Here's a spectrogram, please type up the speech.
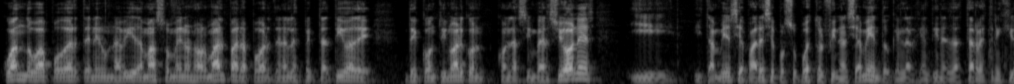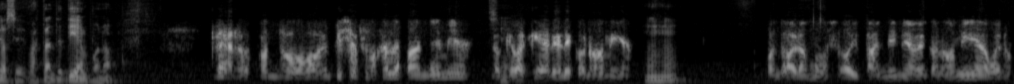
cuándo va a poder tener una vida más o menos normal para poder tener la expectativa de, continuar con, las inversiones y, también si aparece, por supuesto, el financiamiento, que en la Argentina ya está restringido hace bastante tiempo, ¿no? Claro, cuando empiece a aflojar la pandemia, lo que va a quedar es la economía. Cuando hablamos hoy pandemia o economía, bueno,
